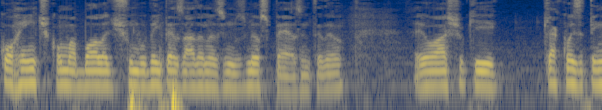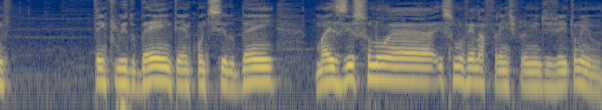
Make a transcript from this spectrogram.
corrente com uma bola de chumbo bem pesada nas, nos meus pés, entendeu? Eu acho que, que a coisa tem, tem fluído bem, tem acontecido bem, mas isso não é, isso não vem na frente para mim de jeito nenhum,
